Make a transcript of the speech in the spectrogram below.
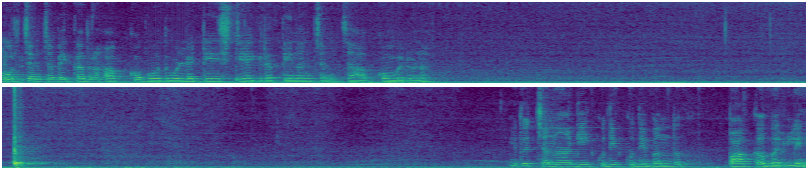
ಮೂರು ಚಮಚ ಬೇಕಾದರೂ ಹಾಕ್ಕೋಬೋದು. ಒಳ್ಳೆ ಟೇಸ್ಟಿಯಾಗಿರುತ್ತೆ ಇನ್ನೊಂದು ಚಮಚ ಹಾಕ್ಕೊಂಬಿಡೋಣ. ಇದು ಚೆನ್ನಾಗಿ ಕುದಿ ಕುದಿ ಬಂದು ಪಾಕ ಬರಲಿ.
